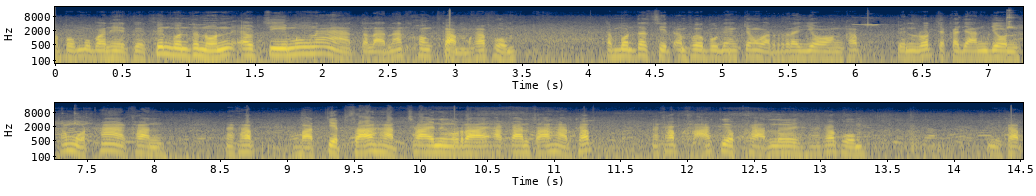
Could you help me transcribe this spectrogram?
ครับผมอุบัติเหตุเกิดขึ้นบนถนน LG มุ่งหน้า ตลาดนัดคลองก่ำครับผมตำบลตะสิทธิ์อำเภอปลวกแดงจังหวัดระยองครับเป็นรถจักรยานยนต์ทั้งหมด 5 คันนะครับบาดเจ็บสาหัสชายหนึ่งรายอาการสาหัสครับนะครับขาเกือบขาดเลยนะครับผมนี่ครับ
